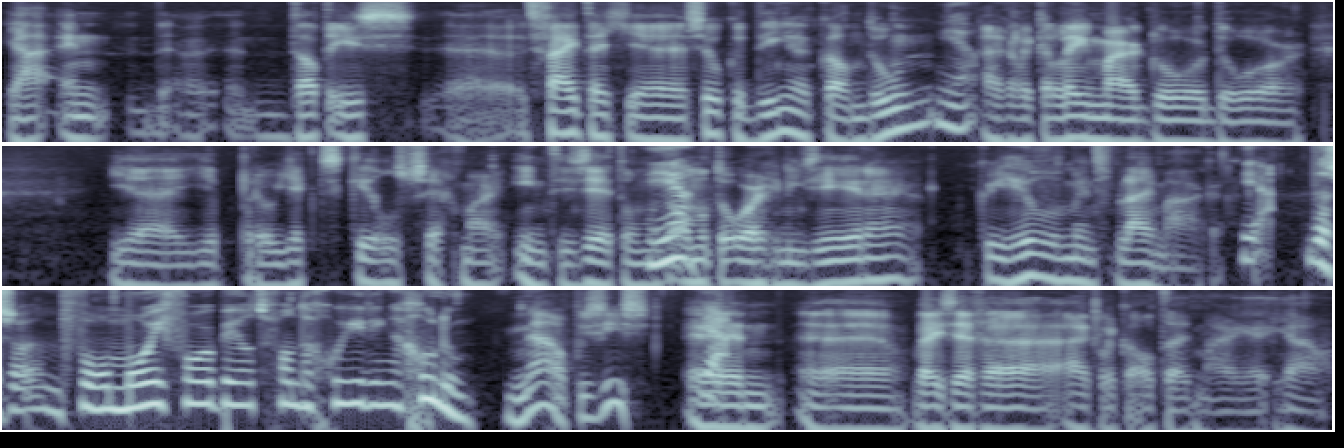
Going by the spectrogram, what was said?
Ja, en eh, dat is het feit dat je zulke dingen kan doen, Ja. eigenlijk alleen maar door, door je, je projectskills zeg maar in te zetten om het allemaal te organiseren, kun je heel veel mensen blij maken. Ja, dat is een, voor een mooi voorbeeld van de goede dingen goed doen. Nou, precies. Ja. En eh, wij zeggen eigenlijk altijd maar, ja, ja,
